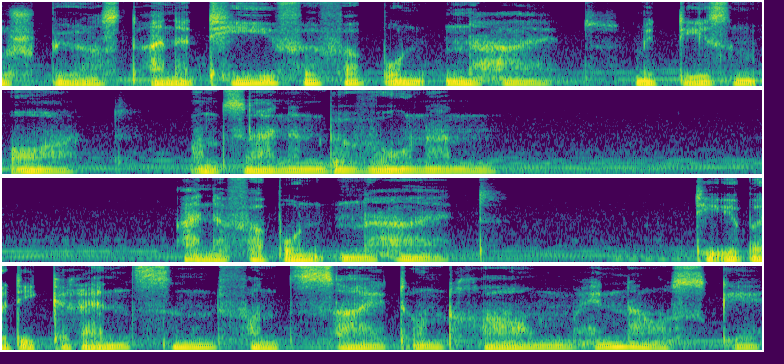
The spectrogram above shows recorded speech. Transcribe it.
Du spürst eine tiefe Verbundenheit mit diesem Ort und seinen Bewohnern. Eine Verbundenheit, die über die Grenzen von Zeit und Raum hinausgeht.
